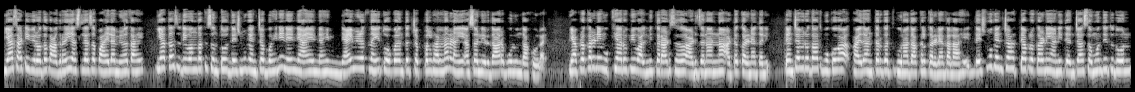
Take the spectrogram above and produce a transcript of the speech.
यासाठी विरोधक आग्रही असल्याचं पाहायला मिळत आहे. यातच दिवंगत संतोष देशमुख यांच्या बहिणीने न्याय नाही न्याय मिळत नाही तोपर्यंत चप्पल घालणार नाही असा निर्धार बोलून दाखवलाय. या प्रकरणी मुख्य आरोपी वाल्मी कराडसह आठ जणांना अटक करण्यात आली. त्यांच्या विरोधात मुकोगा कायदा अंतर्गत गुन्हा दाखल करण्यात आला आहे. देशमुख यांच्या हत्या प्रकरणी आणि त्यांच्या संबंधित दोन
